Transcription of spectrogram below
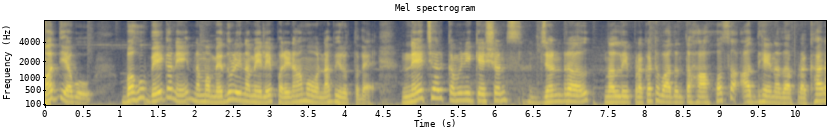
ಮದ್ಯವು ಬಹು ಬೇಗನೆ ನಮ್ಮ ಮೆದುಳಿನ ಮೇಲೆ ಪರಿಣಾಮವನ್ನು ಬೀರುತ್ತದೆ. ನೇಚರ್ ಕಮ್ಯುನಿಕೇಷನ್ಸ್ ಜನರಲ್ನಲ್ಲಿ ಪ್ರಕಟವಾದಂತಹ ಹೊಸ ಅಧ್ಯಯನದ ಪ್ರಕಾರ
